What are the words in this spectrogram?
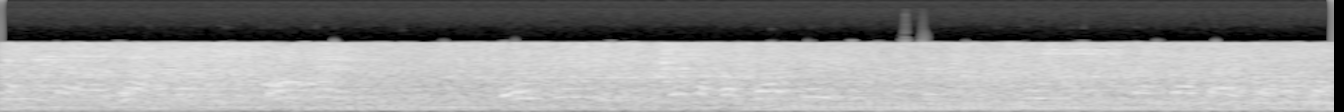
yung inaasahan namin ng order. Order na nakapasay sa desisyon ng tataas sa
